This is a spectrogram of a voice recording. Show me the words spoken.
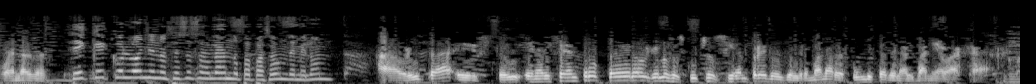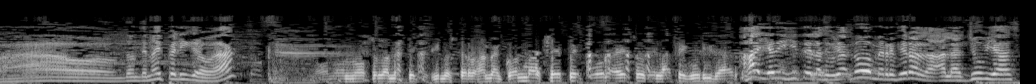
Buenas noches. ¿De qué colonia nos estás hablando, papazón de melón? Ahorita estoy en el centro, pero yo los escucho siempre desde la hermana República de la Albania Baja. Wow, donde no hay peligro, ¿ah? No, no, no solamente que si los perros andan con machete por eso de la seguridad. Ah, ya dijiste la seguridad. No, me refiero a, la- a las lluvias.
